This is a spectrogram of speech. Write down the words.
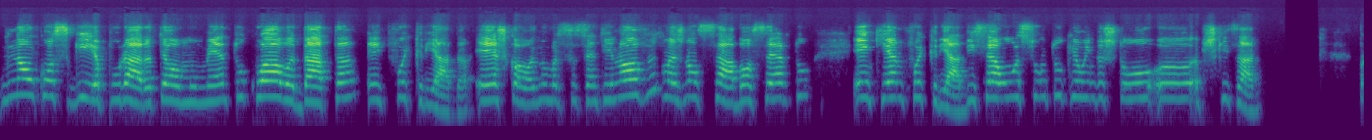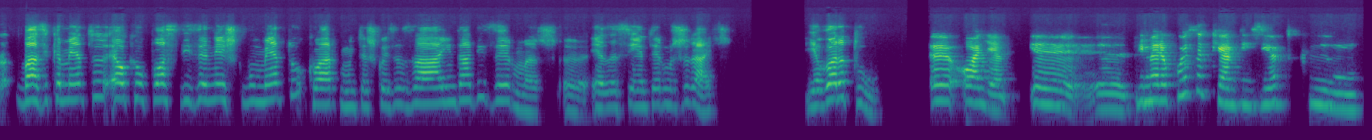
não consegui apurar até ao momento qual a data em que foi criada. É a escola número 69, mas não se sabe ao certo em que ano foi criada. Isso é um assunto que eu ainda estou uh, a pesquisar. Basicamente é o que eu posso dizer neste momento. Claro que muitas coisas há ainda a dizer, mas uh, é assim em termos gerais. E agora tu. Uh, olha, primeira coisa, quero dizer-te que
